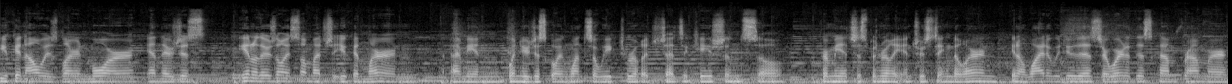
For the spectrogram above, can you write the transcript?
you can always learn more. And there's just, you know, there's only so much that you can learn I mean, when you're just going once a week to religious education. So for me, it's just been really interesting to learn, you know, why do we do this or where did this come from or,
